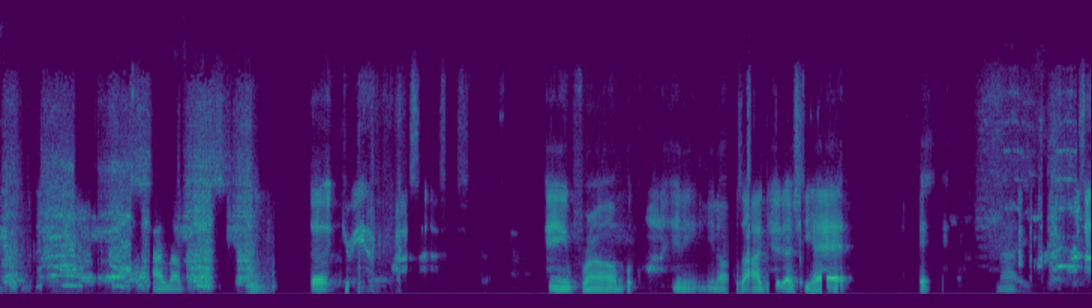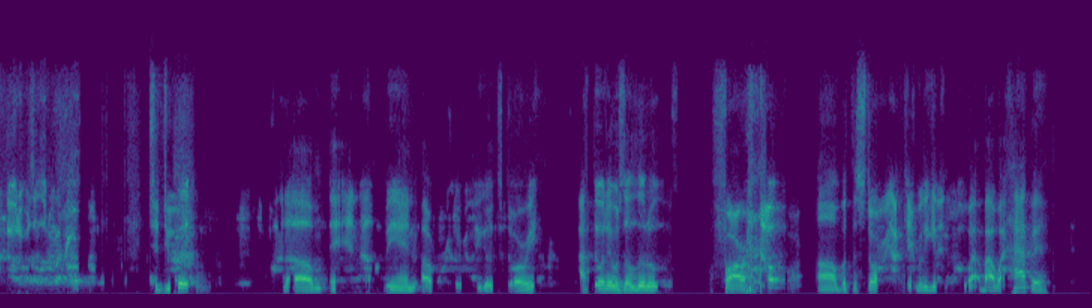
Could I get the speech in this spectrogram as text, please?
I love it. the creative process came from Laquana Henny. You know, it was an idea that she had. Nice. First, I thought it was a little to do it, but um, it ended up being a really, really good story. I thought it was a little far out uh, with the story. I can't really get into about, about what happened,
